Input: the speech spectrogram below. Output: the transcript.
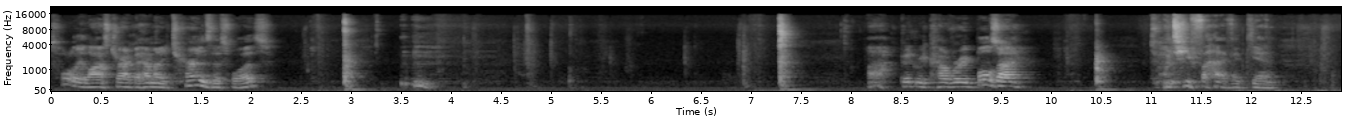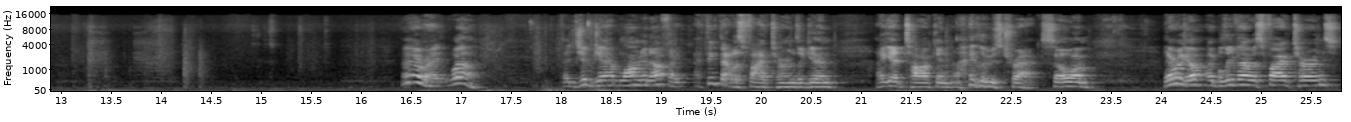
Totally lost track of how many turns this was. good recovery. Bullseye. 25 again. All right, well, I jib jab long enough. I, I think that was five turns again. I get talking, I lose track. So um, there we go. I believe that was five turns.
